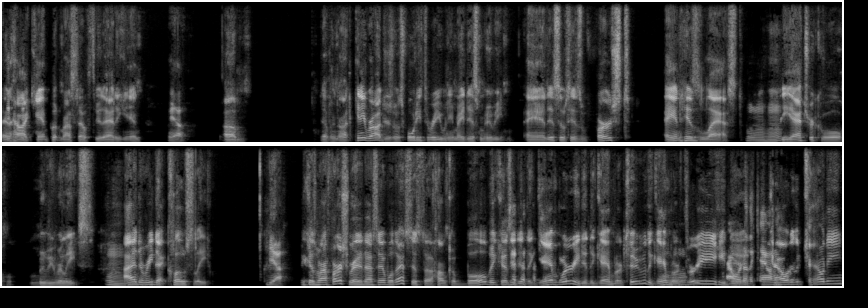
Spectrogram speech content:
and how I can't put myself through that again. yeah. Um, definitely not. Kenny Rogers was 43 when he made this movie, and this was his first and his last hmm theatrical movie release. I Mm-hmm. had to read that closely Yeah. Because when I first read it, I said, "Well, that's just a hunk of bull." Because he did the Gambler, he did the Gambler Two, the Gambler Mhm. Three, he Howard did of the County. Coward of the County.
